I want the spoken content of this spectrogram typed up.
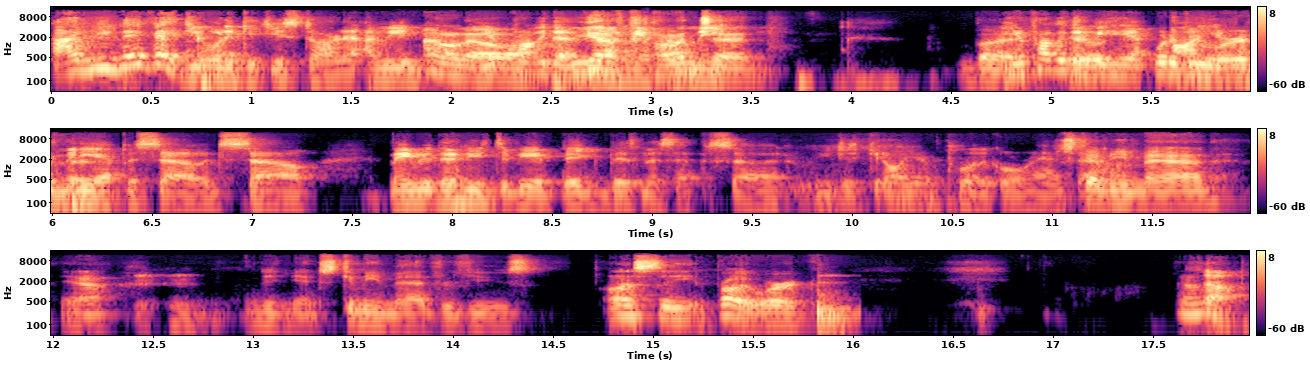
I mean, maybe I do want to get you started. I mean, I don't know. You're probably gonna we be have on here for me. content, but You're probably gonna be here, on here for many it? episodes, so maybe there needs to be a big business episode. where You just get all your political rants Just get out. me mad. Yeah, Mhm. yeah. Just give me mad reviews. Honestly, it'd probably work. I don't know. So,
